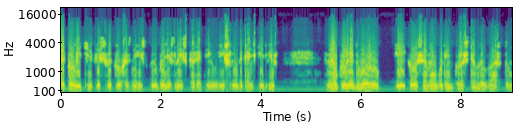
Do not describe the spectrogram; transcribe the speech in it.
Та коли тільки свекруха з невісткою вилізли із карети і увійшли у диканський двір, навкруги двору і коло самого будинку розставили варту,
